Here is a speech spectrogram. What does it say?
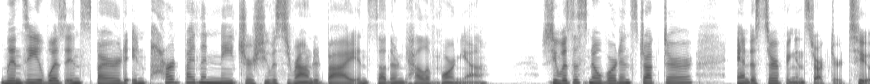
Lindsay was inspired in part by the nature she was surrounded by in Southern California. She was a snowboard instructor and a surfing instructor, too.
